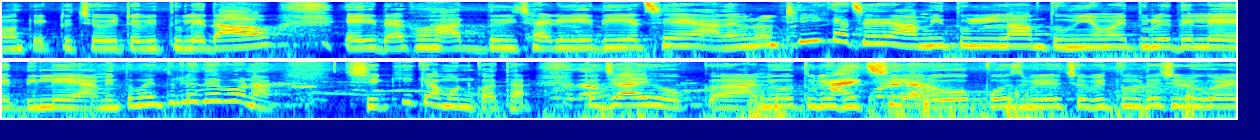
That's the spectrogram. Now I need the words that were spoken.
আমাকে একটু ছবি টবি তুলে দাও। এই দেখো, হাত দুই ছাড়িয়ে দিয়েছে। আর আমি বললাম, ঠিক আছে, আমি তুললাম। তুমি আমায় তুলে দিলে দিলে আমি তোমায় তুলে দেবো না? সে কি কেমন কথা। তো যাই হোক আমিও তুলে দিচ্ছি আর ও পোজ মেরে ছবি তুলতে শুরু করে।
